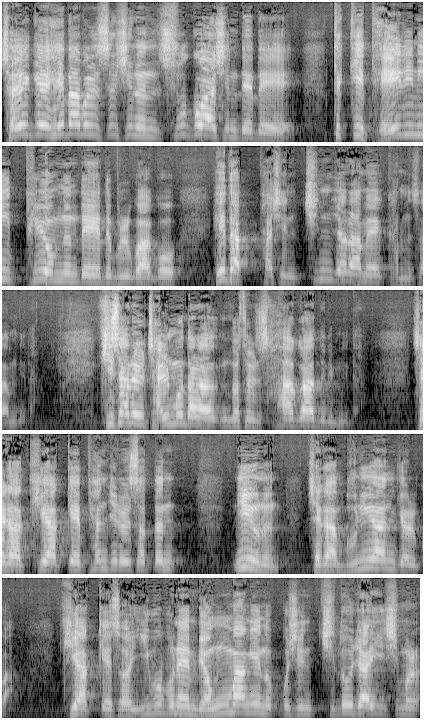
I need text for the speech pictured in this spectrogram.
저에게 해답을 쓰시는 수고하신 데 대해 특히 대리인이 필요 없는 데에도 불구하고 해답하신 친절함에 감사합니다. 기사를 잘못 알은 것을 사과드립니다. 제가 귀하께 편지를 썼던 이유는 제가 문의한 결과 귀하께서 이 부분에 명망에 높으신 지도자이심을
